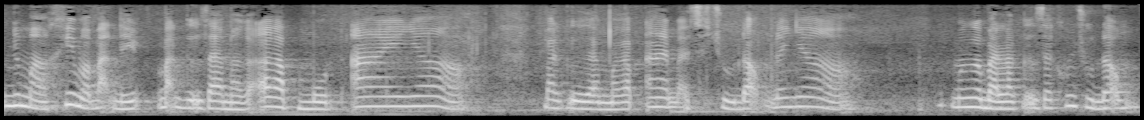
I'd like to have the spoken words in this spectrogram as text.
Nhưng mà khi mà bạn đấy bạn cự dài mà đã gặp một ai nhá. Bạn cự dài mà gặp ai bạn sẽ chủ động đấy nhá. Mọi người bảo là cự dài không chủ động.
